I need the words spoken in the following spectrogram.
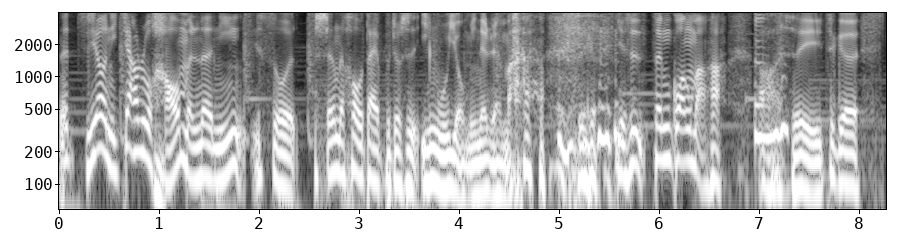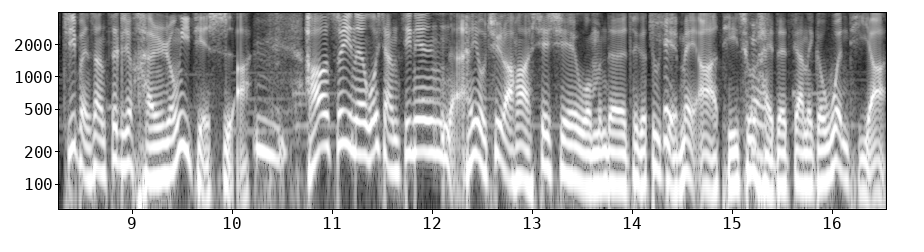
那只要你嫁入豪门了，你所生的后代不就是英武有名的人吗？这个也是增光嘛，哈啊，所以这个基本上这个就很容易解释啊。嗯，好，所以呢，我想今天很有趣了哈，谢谢我们的这个杜姐妹啊提出来的这样的一个问题啊。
